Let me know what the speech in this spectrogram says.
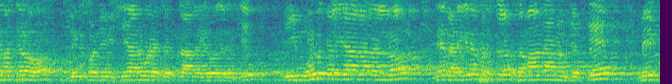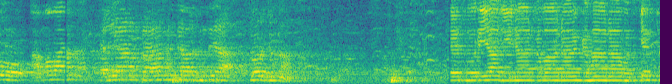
మధ్యలో మీకు కొన్ని విషయాలు కూడా చెప్తాను ఈ రోజు నుంచి. ఈ మూడు కళ్యాణాలలో నేను అడిగిన ప్రశ్నలకు సమాధానం చెప్తే మీకు అమ్మవారి కళ్యాణం ప్రారంభించవలసిందిగా కోరుచున్నాం. సూర్యాలీనాన్నవానాంగహానామత్యంత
